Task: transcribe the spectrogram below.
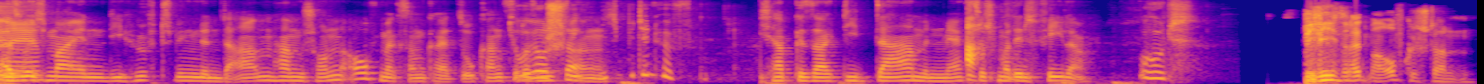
Also ich meine, die hüftschwingenden Damen haben schon Aufmerksamkeit, so kannst du Jojo das nicht sagen. nicht mit den Hüften. Ich habe gesagt, die Damen, merkst du Ach, schon mal gut. den Fehler. Gut. Billy ist nicht mal aufgestanden.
